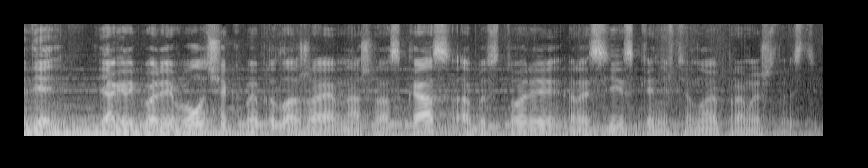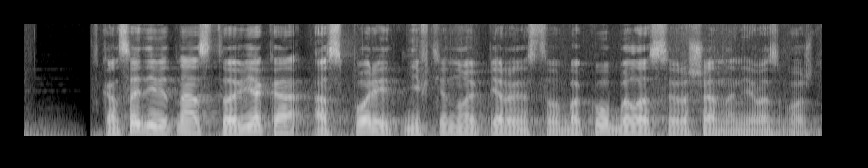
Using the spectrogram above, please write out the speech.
день, я Григорий Волчек. Мы продолжаем наш рассказ об истории российской нефтяной промышленности. В конце XIX века оспорить нефтяное первенство Баку было совершенно невозможно.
